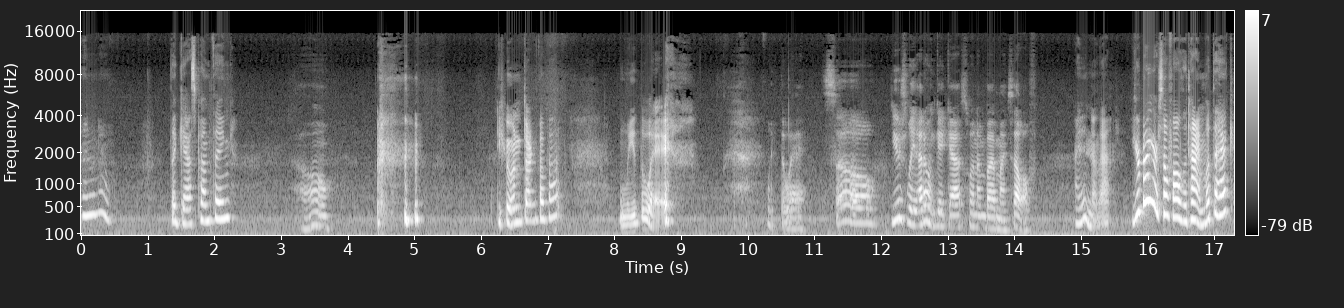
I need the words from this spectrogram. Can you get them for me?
I don't know. The gas pump thing? oh. Do you want to talk about that? Lead the way. Lead the way. So, usually I don't get gas when I'm by myself. I didn't know that. You're by yourself all the time. What the heck?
